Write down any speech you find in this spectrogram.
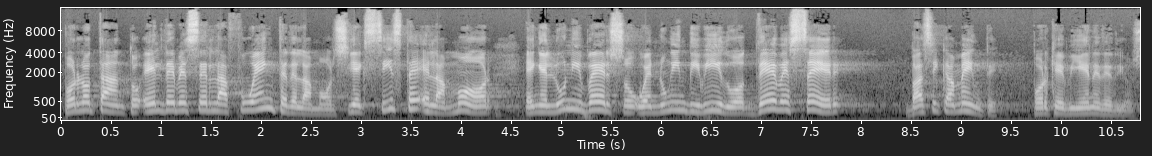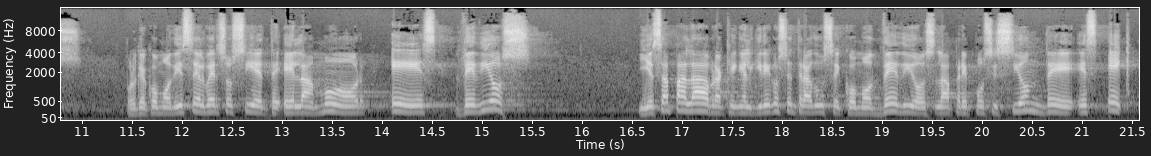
Por lo tanto, Él debe ser la fuente del amor. Si existe el amor en el universo o en un individuo, debe ser básicamente porque viene de Dios. Porque como dice el verso 7, el amor es de Dios. Y esa palabra que en el griego se traduce como de Dios, la preposición de es ek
